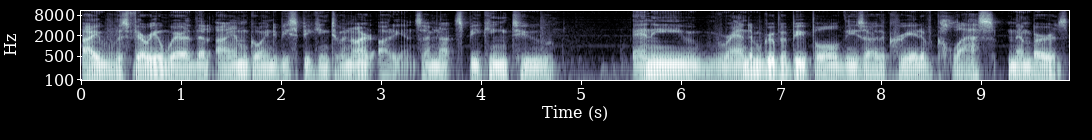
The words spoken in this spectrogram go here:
I was very aware that I am going to be speaking to an art audience. I'm not speaking to any random group of people. These are the creative class members,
